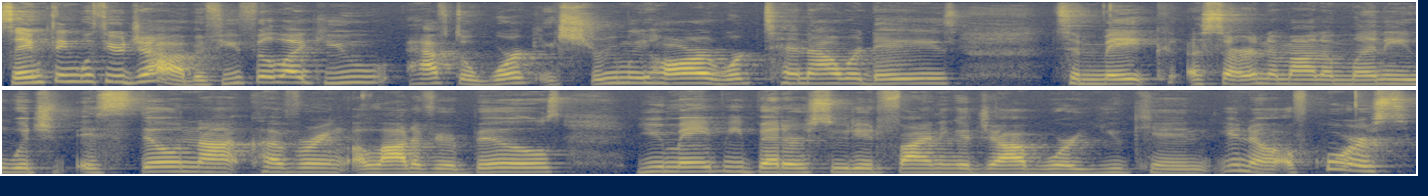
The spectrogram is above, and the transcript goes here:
same thing with your job. If you feel like you have to work extremely hard, work 10 hour days to make a certain amount of money, which is still not covering a lot of your bills, you may be better suited finding a job where you can, you know, of course,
